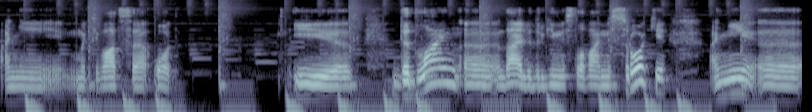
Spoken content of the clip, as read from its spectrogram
а не мотивация от. И дедлайн, э, да, или другими словами сроки, они, э,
